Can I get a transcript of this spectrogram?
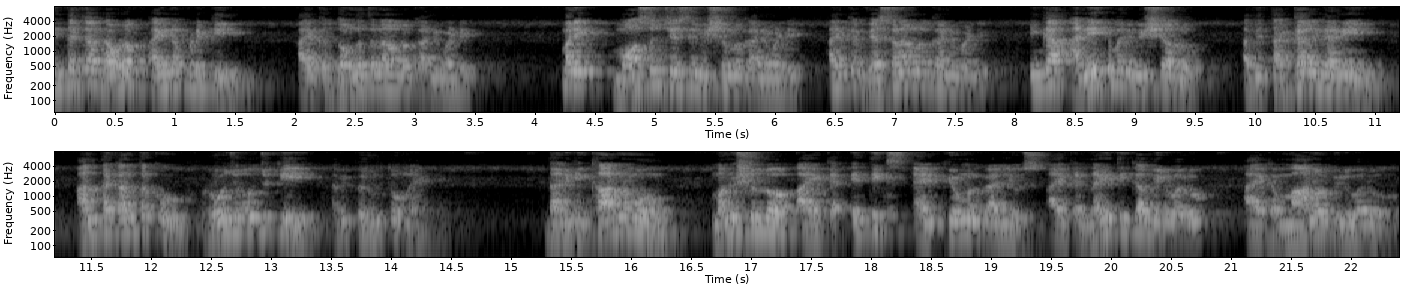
ఇంతగా డెవలప్ అయినప్పటికీ ఆ యొక్క దొంగతనాల్లో కానివ్వండి మరి మోసం చేసే విషయంలో కానివ్వండి ఆ యొక్క వ్యసనాల్లో కానివ్వండి ఇంకా అనేకమైన విషయాలు అవి తగ్గాలి కానీ అంతకంతకు రోజు రోజుకి అవి పెరుగుతూ ఉన్నాయండి. దానికి కారణము మనుషుల్లో ఆ యొక్క ఎథిక్స్ అండ్ హ్యూమన్ వాల్యూస్ ఆ యొక్క నైతిక విలువలు ఆ యొక్క మానవ విలువలు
